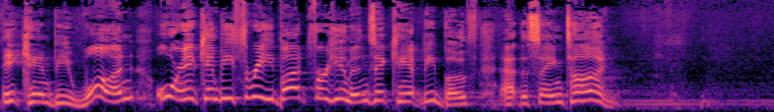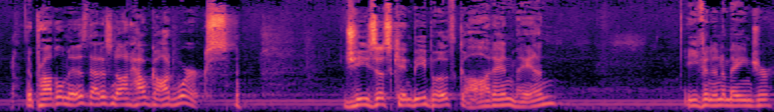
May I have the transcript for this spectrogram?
It can be one or it can be three, but for humans, it can't be both at the same time. The problem is that is not how God works. Jesus can be both God and man, even in a manger.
